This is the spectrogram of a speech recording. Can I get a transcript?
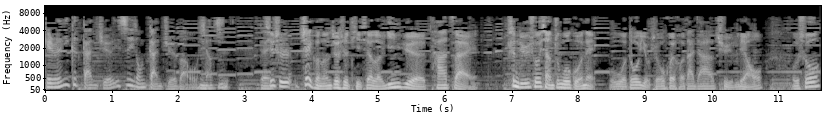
给人一个感觉，是一种感觉吧，我想是。嗯、其实这可能就是体现了音乐它在。甚至于说，像中国国内，我都有时候会和大家去聊。我说，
